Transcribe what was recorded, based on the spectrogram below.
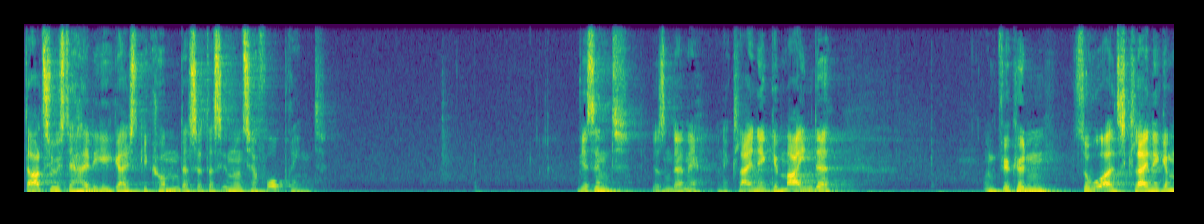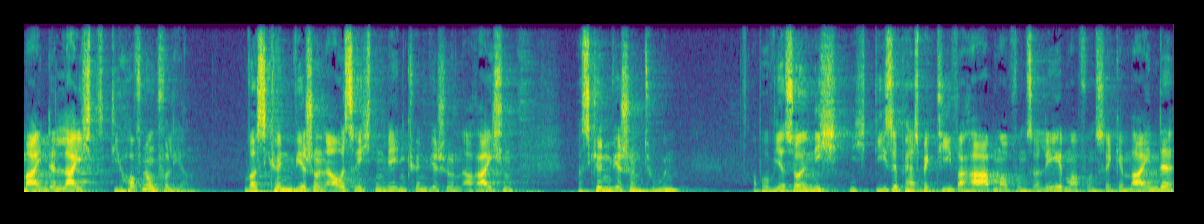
Dazu ist der Heilige Geist gekommen, dass er das in uns hervorbringt. Wir sind, wir sind eine, eine kleine Gemeinde und wir können so als kleine Gemeinde leicht die Hoffnung verlieren. Was können wir schon ausrichten? Wen können wir schon erreichen? Was können wir schon tun? Aber wir sollen nicht, nicht diese Perspektive haben auf unser Leben, auf unsere Gemeinde,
